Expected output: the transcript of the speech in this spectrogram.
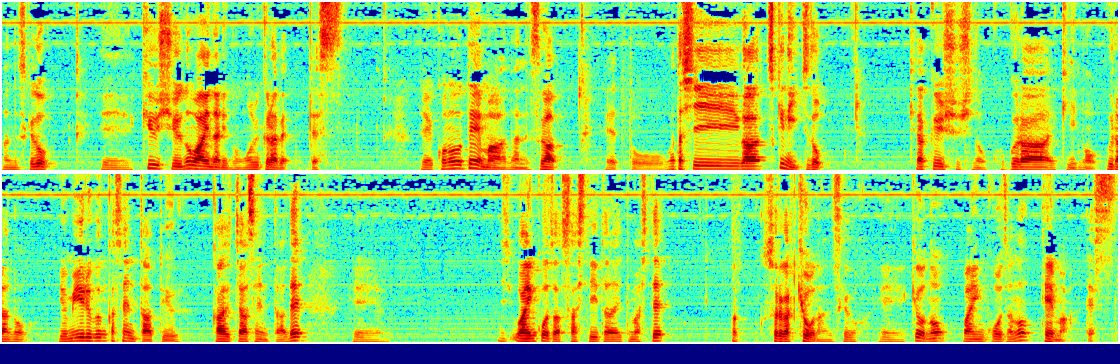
なんですけど、えー、九州のワイナリーの飲み比べです。でこのテーマなんですが、えっと、私が月に一度北九州市の小倉駅の裏の読売文化センターというカルチャーセンターで、えー、ワイン講座させていただいてまして、ま、それが今日なんですけど、えー、今日のワイン講座のテーマです。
